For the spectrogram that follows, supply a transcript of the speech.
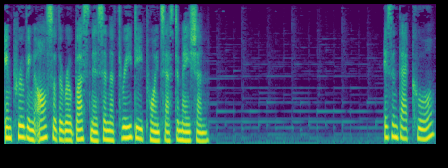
improving also the robustness in the 3D points estimation. Isn't that cool?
